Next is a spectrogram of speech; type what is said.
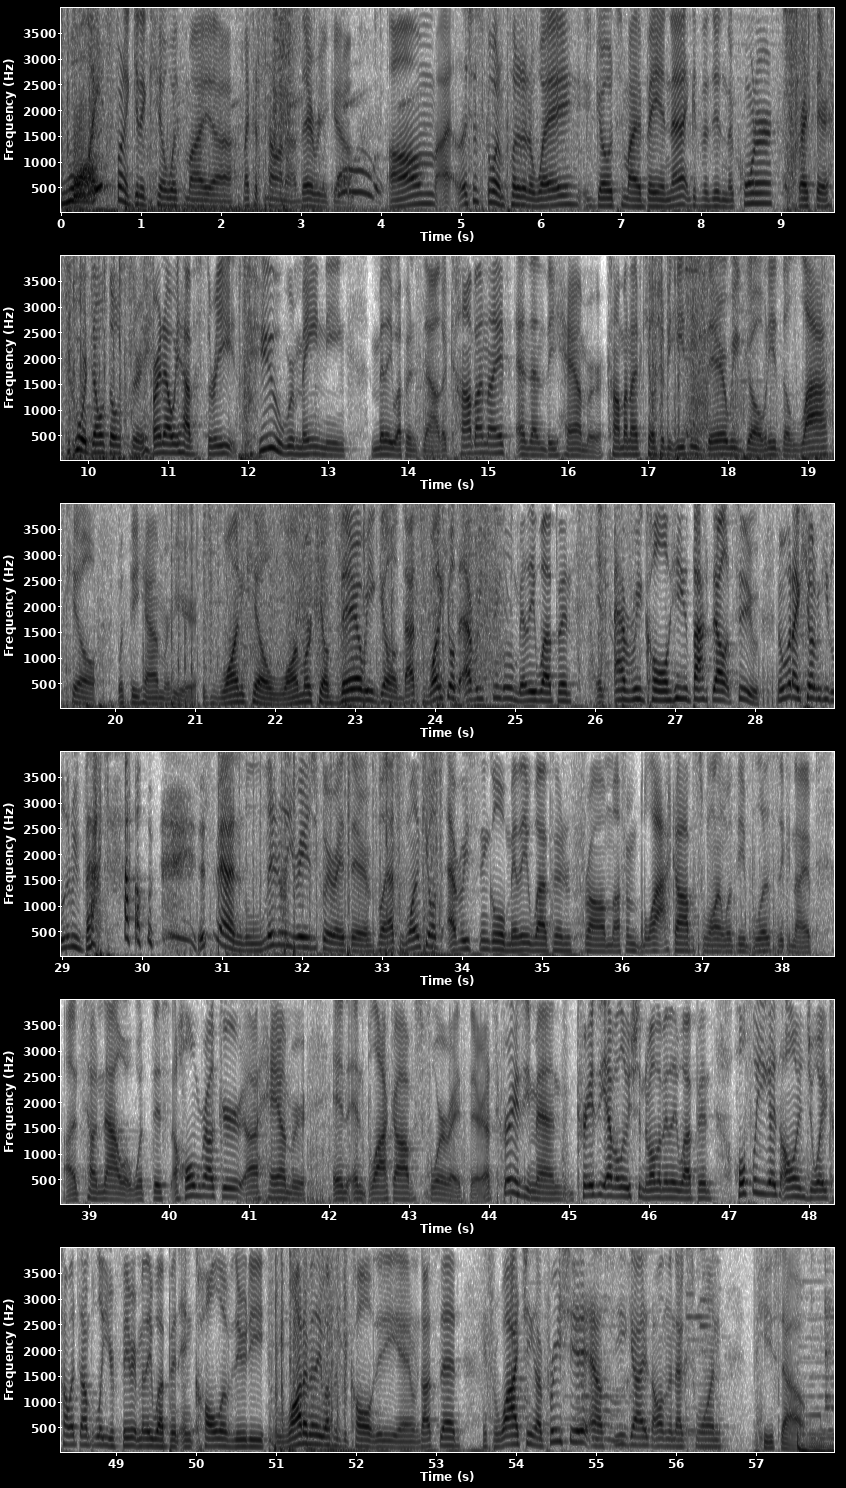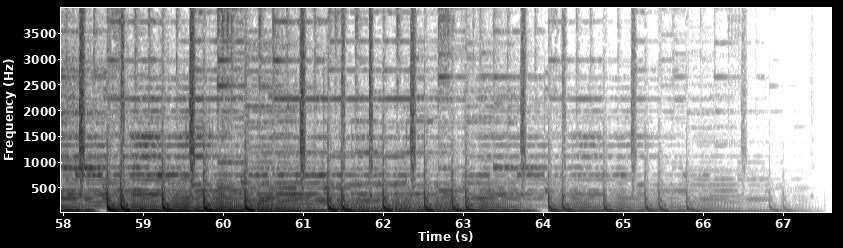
What? I'm gonna get a kill with my uh, my katana. There we go. Um, let's just go ahead and put it away. Go to my bayonet. Get the dude in the corner right there. So we're done with those three. Right now we have three, two remaining melee weapons now. The combat knife and then the hammer. Combat knife kill should be easy. There we go. We need the last kill with the hammer here. It's one kill, one more kill. There we go. That's one kill with every single melee weapon in every call. He backed out too. And when I killed him, he literally backed out. this man literally rage quit right there. But that's one kill with every single melee weapon from uh, from Black Ops 1 with the ballistic knife. Uh, until now with this home wrecker uh, hammer in, in Black Ops 4 right there. That's crazy, man. Crazy evolution of all the melee weapons. Hopefully you guys all enjoyed. Comment down below your favorite melee weapon and Call of Duty. A lot of melee weapons in Call of Duty. And with that said, thanks for watching. I appreciate it. And I'll see you guys on the next one. Peace out.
